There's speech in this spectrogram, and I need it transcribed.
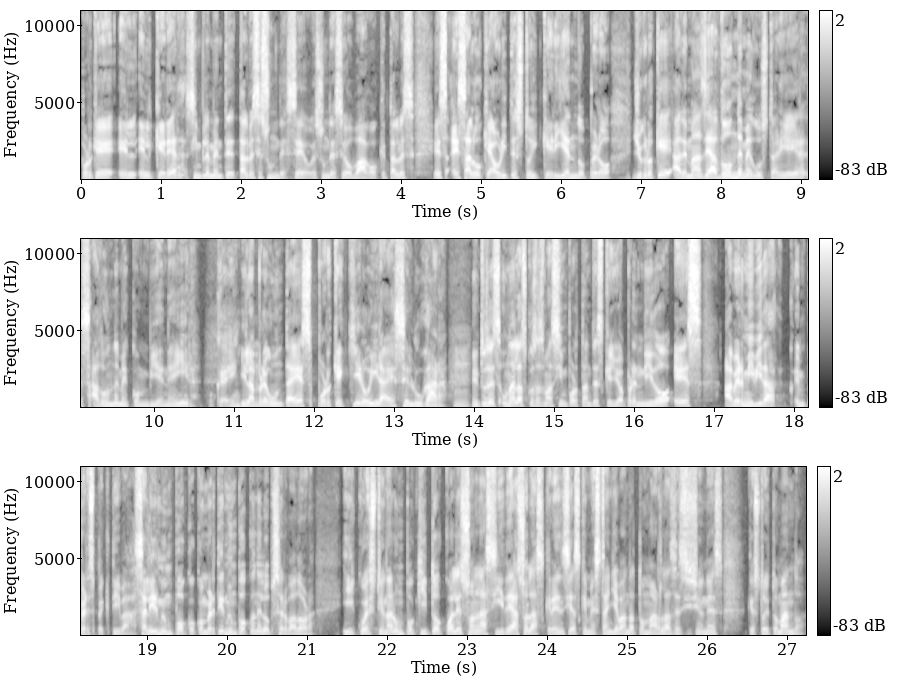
Porque el, querer simplemente tal vez es un deseo, es un deseo vago, que tal vez es, es, algo que ahorita estoy queriendo, pero yo creo que además de a dónde me gustaría ir, es a dónde me conviene ir. Okay. Y la mm. pregunta es, ¿por qué quiero ir a ese lugar? Mm. Entonces, una de las cosas más importantes que yo he aprendido es a ver mi vida en perspectiva, salirme un poco, convertirme un poco en el observador y cuestionar un poquito cuáles son las ideas o las creencias que me están llevando a tomar las decisiones que estoy tomando.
